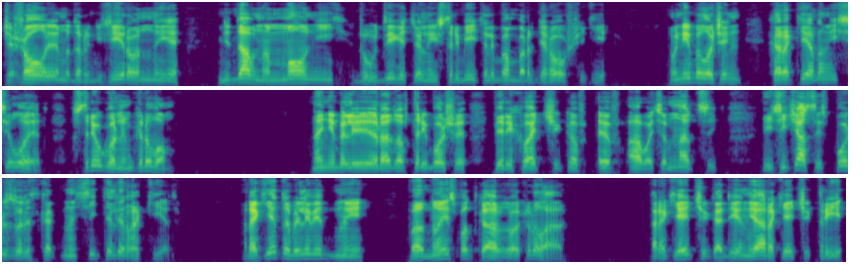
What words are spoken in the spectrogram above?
Тяжелые, модернизированные, недавно молний, двухдвигательные истребители-бомбардировщики. У них был очень характерный силуэт с треугольным крылом. Они были раза в три больше перехватчиков ФА-18 и сейчас использовались как носители ракет. Ракеты были видны по одной из-под каждого крыла. Ракетчик 1, я, ракетчик 3,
